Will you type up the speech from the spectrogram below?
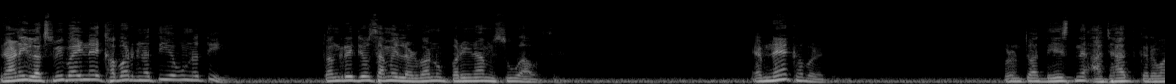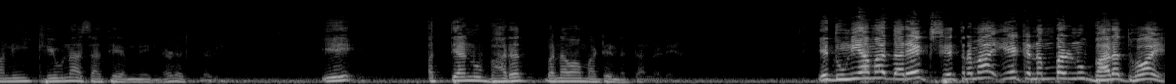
રાણી લક્ષ્મીબાઈને ખબર નથી એવું નથી અંગ્રેજો સામે લડવાનું પરિણામ શું આવશે? એમને ખબર હતી. પરંતુ આ દેશને આઝાદ કરવાની ખેવના સાથે એમની લડત લડી. એ અત્યારનું ભારત બનાવવા માટે નતા લડ્યા. એ દુનિયામાં દરેક ક્ષેત્રમાં એક નંબરનું ભારત હોય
